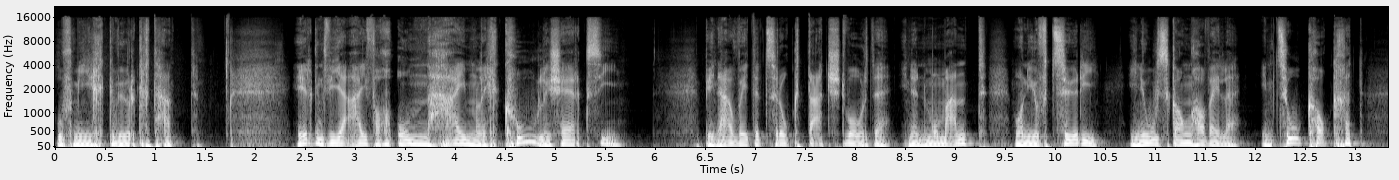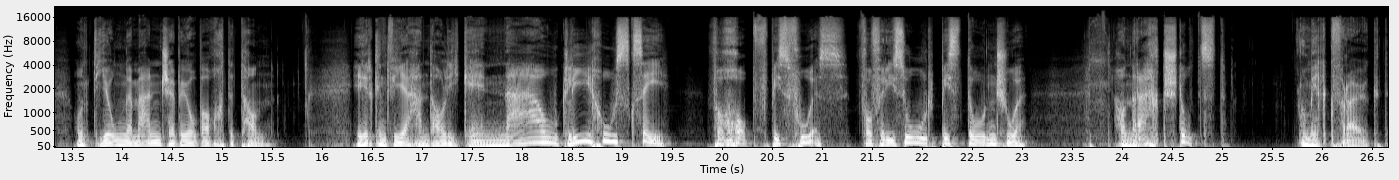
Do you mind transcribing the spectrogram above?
auf mich gewirkt hat. Irgendwie einfach unheimlich cool ist er gsi. Bin auch wieder zurückgetatscht worden in einen Moment, wo ich auf Zürich in den Ausgang wollte, im Zug gehockt und die jungen Menschen beobachtet habe. Irgendwie haben alle genau gleich ausgesehen. Von Kopf bis Fuß, von Frisur bis Turnschuhe habe recht gestutzt und mich gefragt,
